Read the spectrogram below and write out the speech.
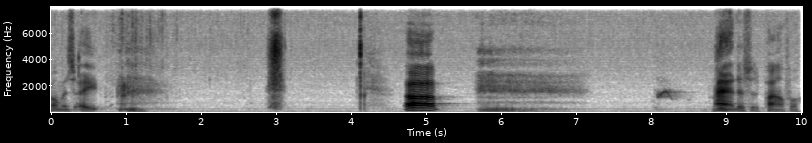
Romans 8. uh, man, this is powerful.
